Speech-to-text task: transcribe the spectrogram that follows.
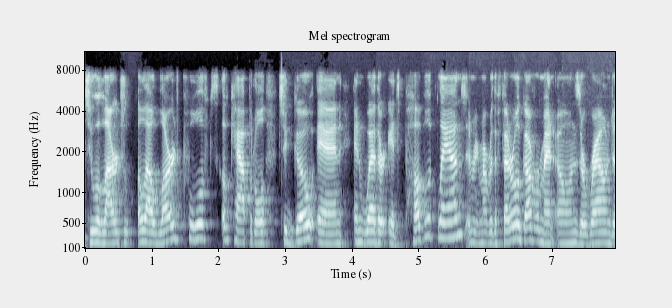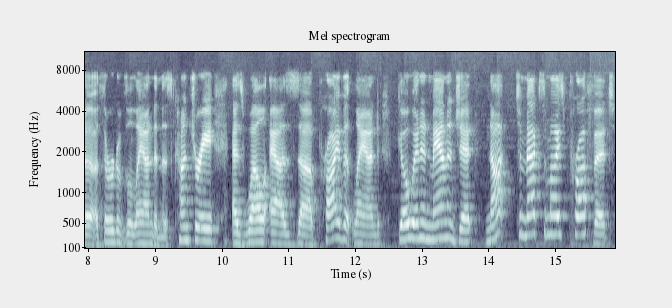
to a large, allow large pool of, of capital to go in and whether it's public lands and remember the federal government owns around a, a third of the land in this country as well as uh, private land go in and manage it not to maximize profit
